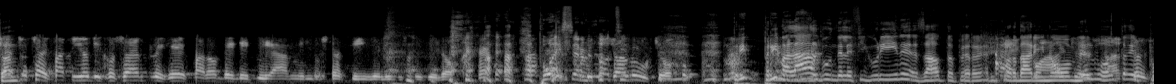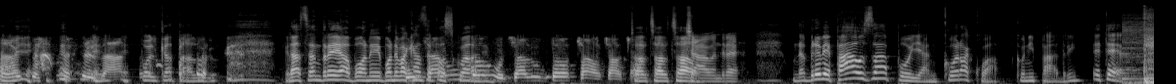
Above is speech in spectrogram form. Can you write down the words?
Certo, cioè, infatti io dico sempre che farò dei diagrammi illustrativi, li distribuirò. Può essere un ottimo... Prima l'album delle figurine, esatto, per ricordare ecco, i nomi e volta, esatto, e poi, esatto. esatto. poi il catalogo. Grazie Andrea, buone, buone vacanze un saluto, pasquali. Un saluto, ciao ciao ciao. Ciao ciao ciao. Ciao Andrea. Una breve pausa, poi ancora qua con i padri eterni.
